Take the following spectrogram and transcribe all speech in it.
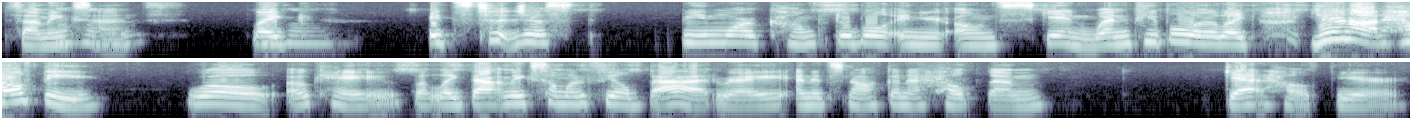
does that make Mhm. sense like Mhm. it's to just be more comfortable in your own skin when people are like you're not healthy well okay but like that makes someone feel bad right and it's not going to help them get healthier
